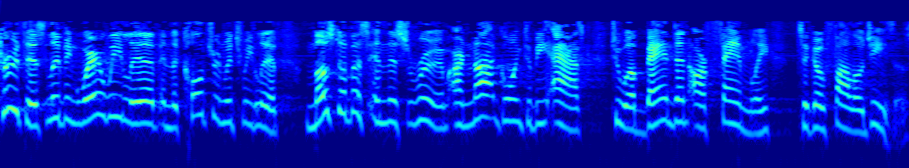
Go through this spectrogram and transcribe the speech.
truth is, living where we live, in the culture in which we live, most of us in this room are not going to be asked to abandon our family to go follow Jesus.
